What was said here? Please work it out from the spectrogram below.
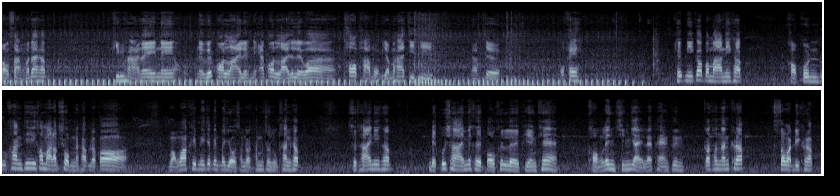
ลองสั่งมาได้ครับ พิมพ์หาในในในเว็บออนไลน์เลยในแอปออนไลน์ได้เลยว่า ท่อผ่าหมก Yamaha GT นะครับเจอ โอเค คลิปนี้ก็ประมาณนี้ครับ ขอบคุณทุกท่านที่เข้ามารับชมนะครับ แล้วก็หวังว่าคลิปนี้จะเป็นประโยชน์สำหรับท่านผู้ชมทุกท่านครับ สุดท้ายนี้ครับ เด็กผู้ชายไม่เคยโตขึ้นเลย เพียงแค่ของเล่นชิ้นใหญ่และแพงขึ้น ก็เท่านั้นครับ สวัสดีครับ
